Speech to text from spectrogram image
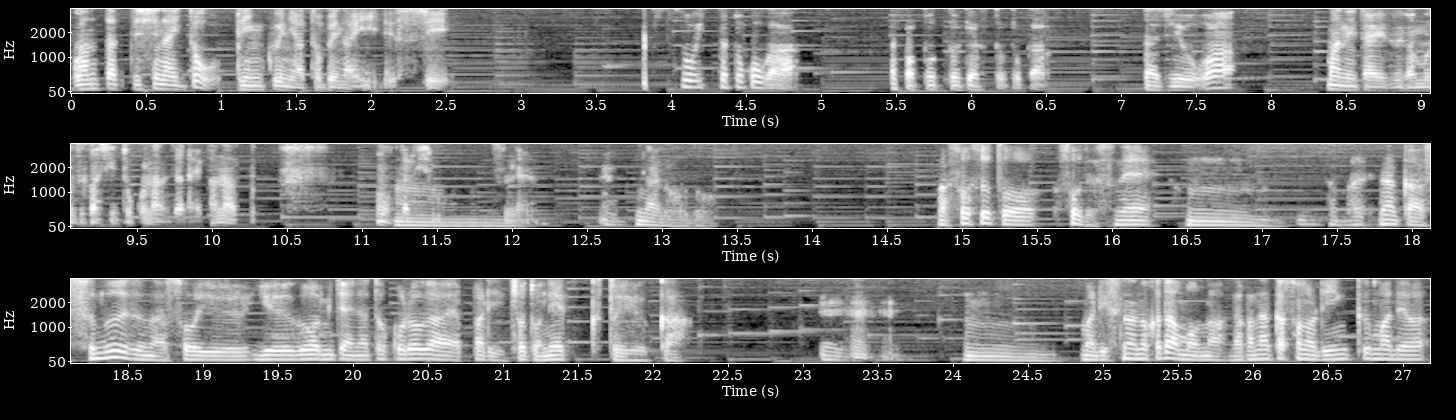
ワンタッチしないとリンクには飛べないですし、そういったとこが、やっぱポッドキャストとかラジオはマネタイズが難しいとこなんじゃないかなと思ったりしますね。なるほど。まあ、そうすると、そうですね。うん。なんかスムーズなそういう融合みたいなところがやっぱりちょっとネックというか。うん。まあ、リスナーの方も、まあ、なかなかそのリンクまで押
